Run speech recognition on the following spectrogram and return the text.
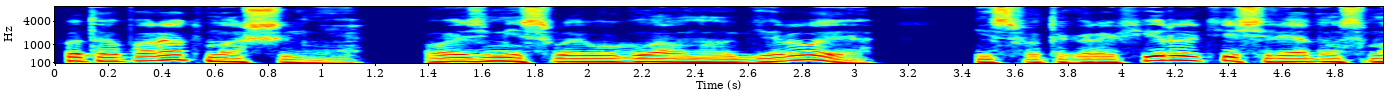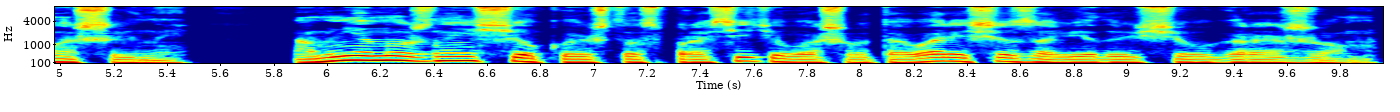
«Фотоаппарат в машине. Возьми своего главного героя и сфотографируйтесь рядом с машиной. А мне нужно еще кое-что спросить у вашего товарища, заведующего гаражом».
